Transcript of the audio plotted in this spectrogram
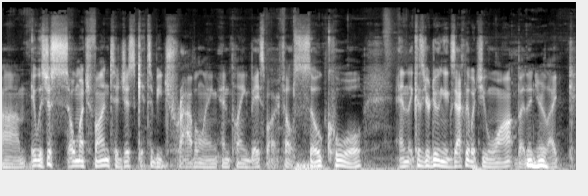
um, it was just so much fun to just get to be traveling and playing baseball. It felt so cool, and because you're doing exactly what you want, but then you're Mm-hmm. like.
